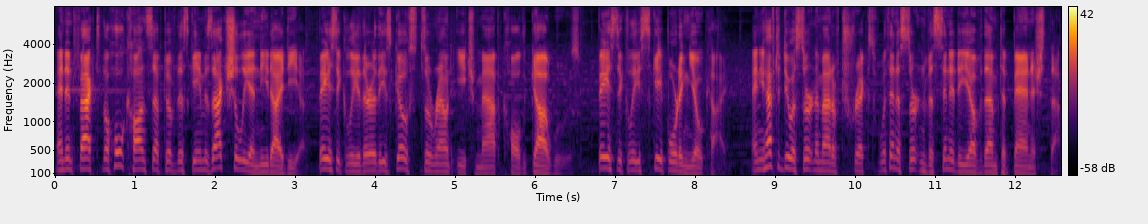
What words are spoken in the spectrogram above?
And in fact, the whole concept of this game is actually a neat idea. Basically, there are these ghosts around each map called Gawus, basically skateboarding yokai, and you have to do a certain amount of tricks within a certain vicinity of them to banish them.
